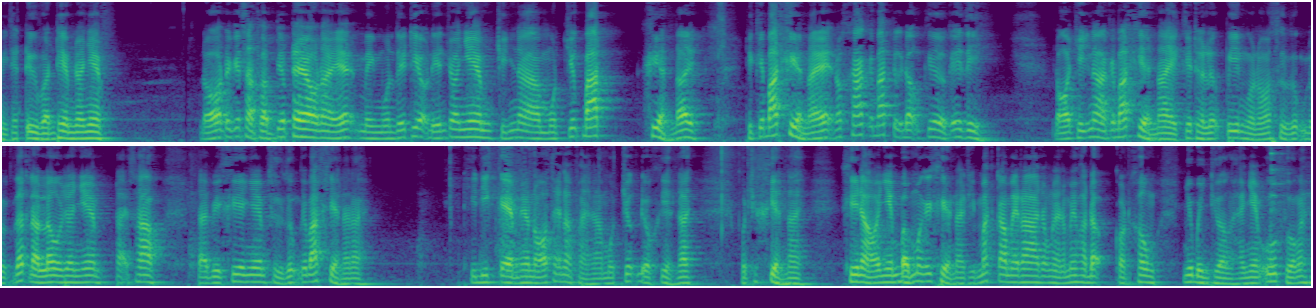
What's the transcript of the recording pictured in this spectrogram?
Mình sẽ tư vấn thêm cho anh em. Đó thì cái sản phẩm tiếp theo này ấy, mình muốn giới thiệu đến cho anh em chính là một chiếc bát khiển đây. Thì cái bát khiển này ấy, nó khác cái bát tự động kia ở cái gì? Đó chính là cái bát khiển này cái thời lượng pin của nó sử dụng được rất là lâu cho anh em. Tại sao? Tại vì khi anh em sử dụng cái bát khiển này này thì đi kèm theo nó sẽ là phải là một chiếc điều khiển đây. Một chiếc khiển này khi nào anh em bấm vào cái khiển này thì mắt camera trong này nó mới hoạt động. Còn không như bình thường anh em úp xuống này.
